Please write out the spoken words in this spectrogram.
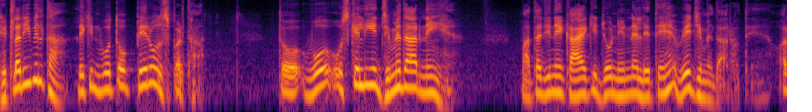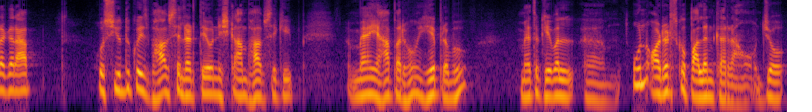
हिटलर ईविल था, लेकिन वो तो पेरोल्स पर था। तो वो उसके लिए जिम्मेदार नहीं है। माता जी ने कहा है कि जो निर्णय लेते हैं, वे जिम्मेदार होते हैं। और अगर आप उस युद्ध को इस भाव से लड़ते हो, निष्काम भाव से कि मैं यहाँ पर हूँ ये प्रभु मैं तो केवल उन ऑर्डर्स को पालन कर रहा हूँ, जो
